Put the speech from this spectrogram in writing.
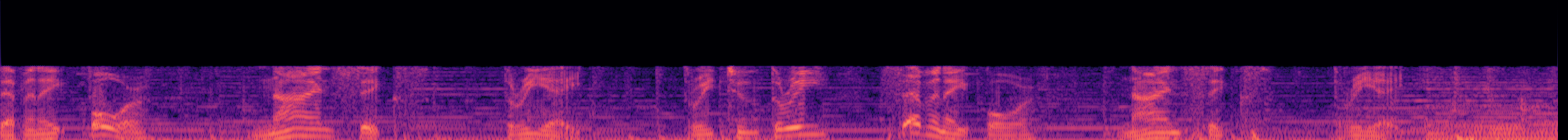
784 9638. 323 784 9638.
